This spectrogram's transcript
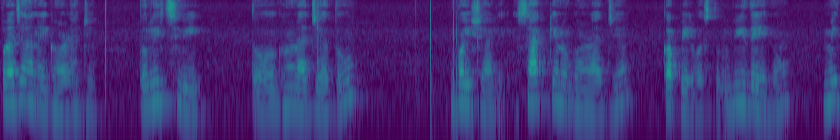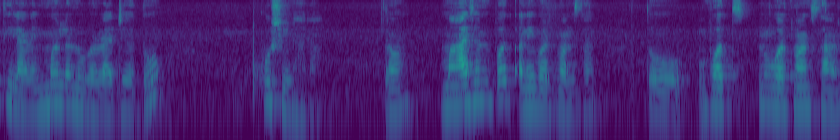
પ્રજા અને ગણરાજ્ય, તો લીછવી તો ગણરાજ્ય હતું વૈશાલી. શાક્યનું ગણરાજ્ય, કપિલ વસ્તુ. વિદેહનું મિથિલા અને મલ્લનું ગણરાજ્ય હતું કુશીનારા. ત્રણ મહાજનપદ અને વર્તમાન સ્થાન. તો વત્સનું વર્તમાન સ્થાન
